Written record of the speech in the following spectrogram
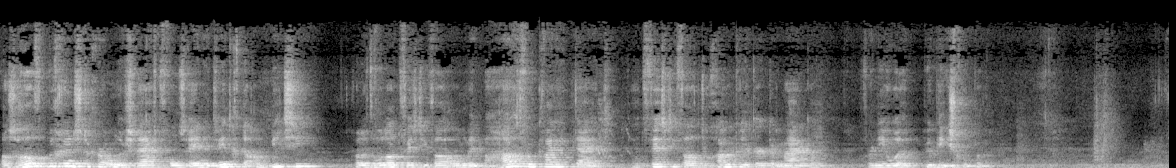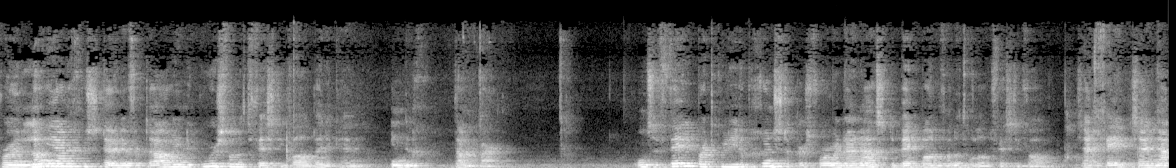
Als hoofdbegunstiger onderschrijft Fonds 21 de ambitie van het Holland Festival om met behoud van kwaliteit het festival toegankelijker te maken voor nieuwe publieksgroepen. Voor hun langjarige steun en vertrouwen in de koers van het festival ben ik hen innig dankbaar. Onze vele particuliere begunstigers vormen daarnaast de backbone van het Holland Festival. Zij, zijn, na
